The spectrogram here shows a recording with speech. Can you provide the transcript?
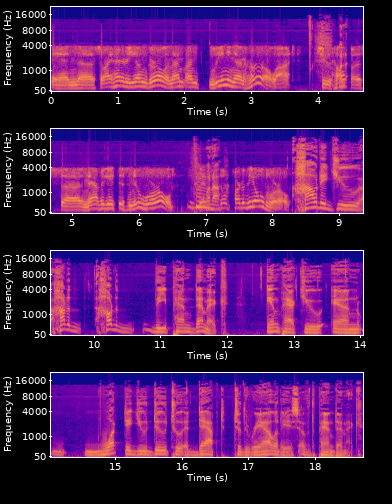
And uh, so I hired a young girl, and I'm, I'm leaning on her a lot to help when, us uh, navigate this new world. It's still part of the old world. How did you? How did how did the pandemic impact you, and what did you do to adapt to the realities of the pandemic?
